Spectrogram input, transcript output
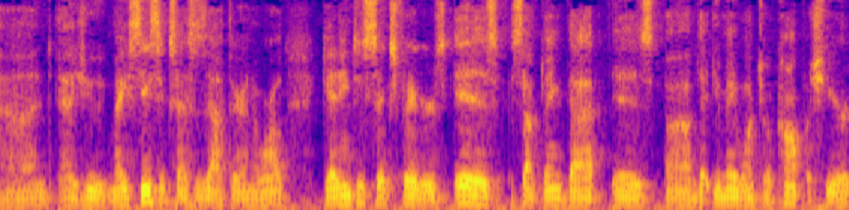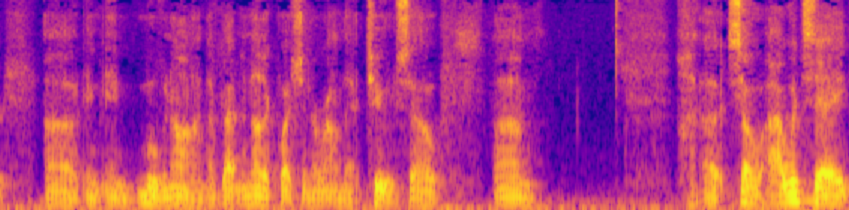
And as you may see successes out there in the world, getting to six figures is something that is um, that you may want to accomplish here uh, and, and, moving on. I've gotten another question around that too. So, um, uh, so I would say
